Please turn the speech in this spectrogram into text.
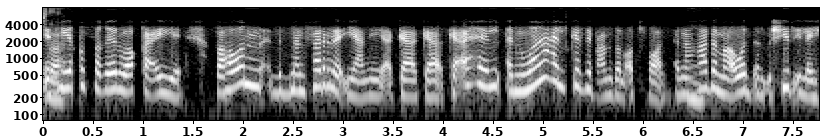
يعني صح. هي قصة غير واقعية. فهون بدنا نفرق يعني ك ك كأهل أنواع الكذب عند الأطفال. أنا مم. هذا ما أود أن أشير إليه.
